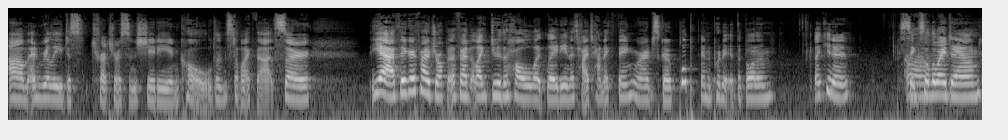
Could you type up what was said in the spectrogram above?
um, and really just treacherous and shitty and cold and stuff like that. So. Yeah, I figure if I drop it, if I like do the whole like Lady in the Titanic thing, where I just go plop and put it at the bottom, like you know, sinks all the way down.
